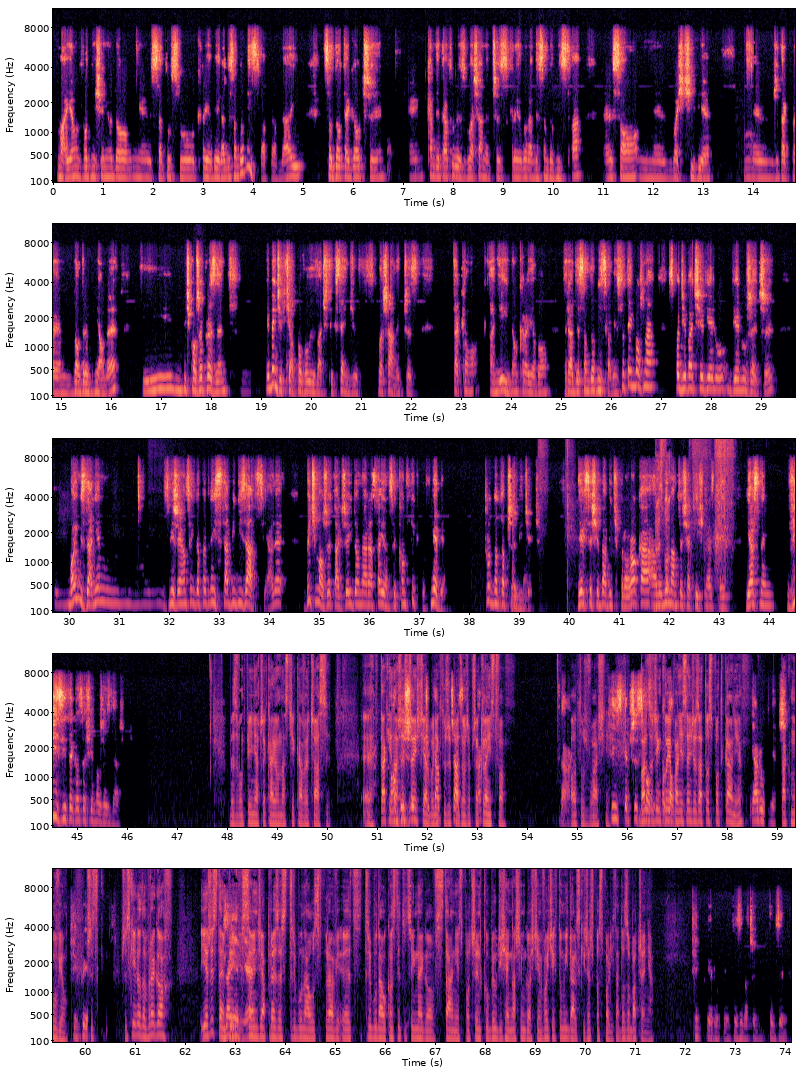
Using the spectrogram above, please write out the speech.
mają w odniesieniu do e, statusu Krajowej Rady Sądownictwa, prawda? I co do tego, czy e, kandydatury zgłaszane przez Krajową Radę Sądownictwa e, są właściwie, że tak powiem, wyodrębnione i być może prezydent nie będzie chciał powoływać tych sędziów zgłaszanych przez taką, a nie inną krajową Radę Sądownictwa. Więc tutaj można spodziewać się wielu, wielu rzeczy. Moim zdaniem zmierzających do pewnej stabilizacji, ale być może także i do narastających konfliktów. Nie wiem. Trudno to przewidzieć. Nie chcę się bawić proroka, ale nie mam też jakiejś jasnej, jasnej wizji tego, co się może zdarzyć. Bez wątpienia czekają nas ciekawe czasy. E, takie Oby nasze szczęście, albo niektórzy czas, powiedzą, że tak? przekleństwo. Tak? tak. Otóż właśnie. Chińskie przysłowie. Bardzo dziękuję podobnie. panie sędzio za to spotkanie. Ja również. Tak mówią. Dziękuję. Wszystkiego dobrego. Jerzy Stępień, sędzia, prezes Trybunału, Sprawie... E, Trybunału Konstytucyjnego w stanie spoczynku, był dzisiaj naszym gościem. Wojciech Tumidalski, Rzeczpospolita. Do zobaczenia. Dziękuję również. Do zobaczenia. Do widzenia.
